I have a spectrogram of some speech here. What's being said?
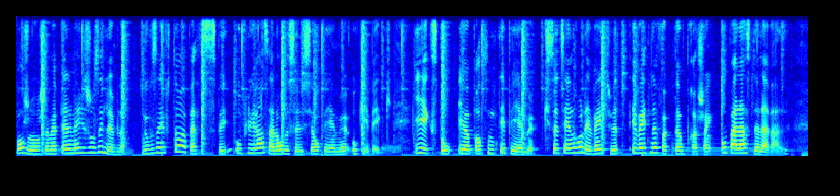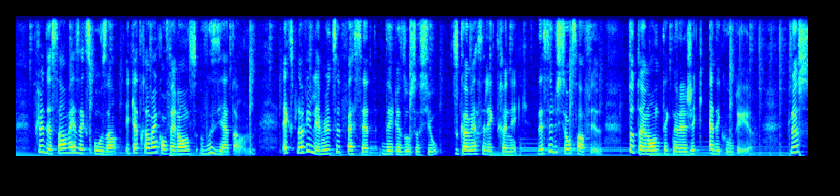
Bonjour, je m'appelle Marie-Josée Leblanc. Nous vous invitons à participer au plus grand salon de solutions PME au Québec, e-Expo et Opportunités PME, qui se tiendront les 28 et 29 octobre prochains au Palace de Laval. Plus de 120 exposants et 80 conférences vous y attendent. Explorez les multiples facettes des réseaux sociaux, du commerce électronique, des solutions sans fil, tout un monde technologique à découvrir. Plus,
